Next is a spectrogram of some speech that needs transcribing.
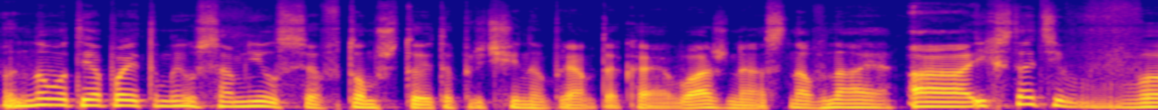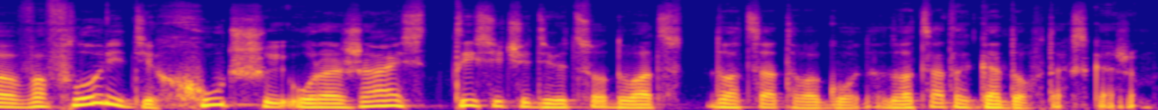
Ну, вот я поэтому и усомнился в том, что эта причина прям такая важная, основная. А, и, кстати, в, во Флориде худший урожай с 1920 года, 20-х годов, так скажем.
